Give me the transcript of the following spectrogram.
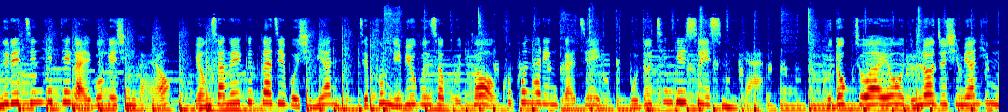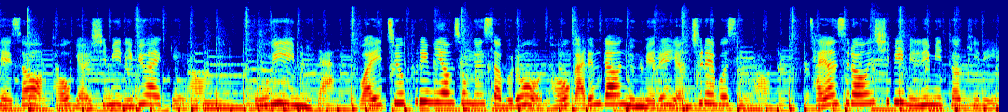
오늘의 찐 혜택 알고 계신가요? 영상을 끝까지 보시면 제품 리뷰 분석부터 쿠폰 할인까지 모두 챙길 수 있습니다. 구독, 좋아요 눌러주시면 힘내서 더욱 열심히 리뷰할게요. 5위입니다. Y2 프리미엄 속눈썹으로 더욱 아름다운 눈매를 연출해보세요. 자연스러운 12mm 길이,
